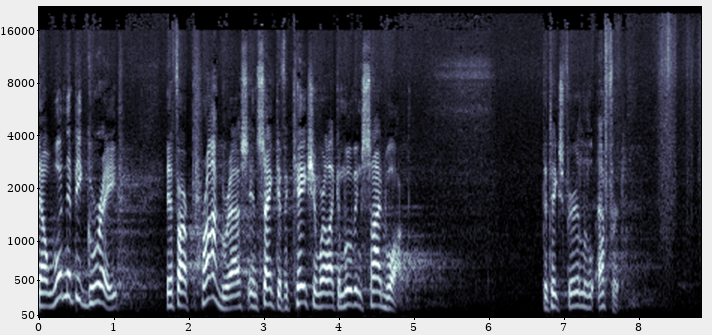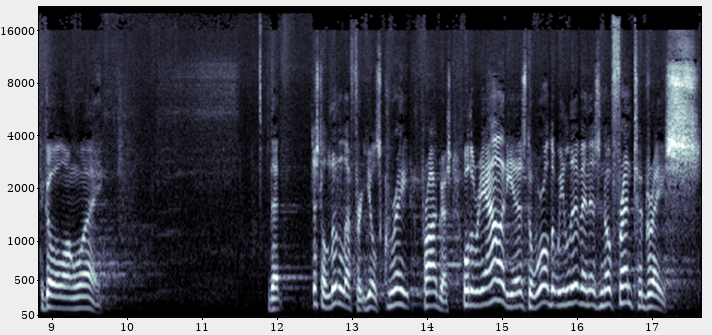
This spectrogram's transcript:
Now, wouldn't it be great if our progress in sanctification were like a moving sidewalk that takes very little effort to go a long way? That just a little effort yields great progress. Well, the reality is the world that we live in is no friend to grace.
